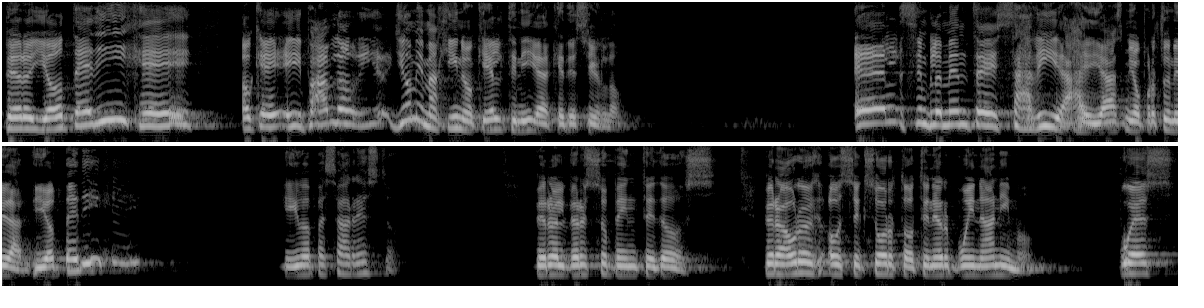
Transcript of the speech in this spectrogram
pero yo te dije. Ok, y Pablo, yo me imagino que él tenía que decirlo. Él simplemente sabía, ay, es mi oportunidad. Yo te dije que iba a pasar esto. Pero el verso 22, pero ahora os exhorto a tener buen ánimo, pues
